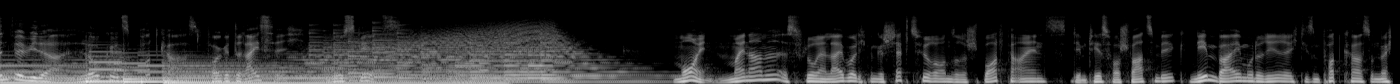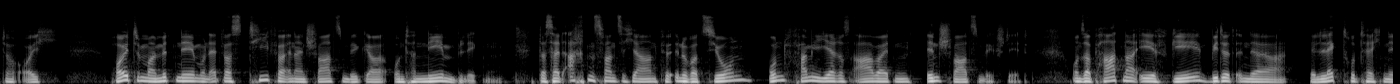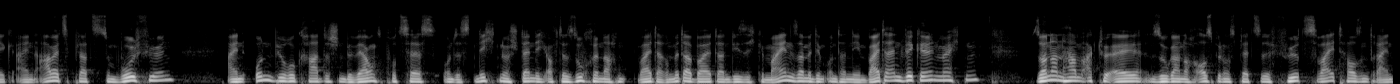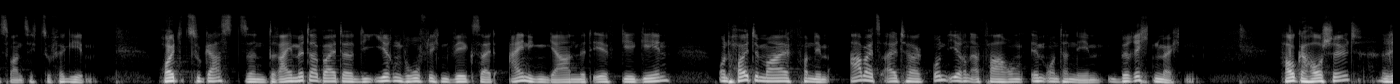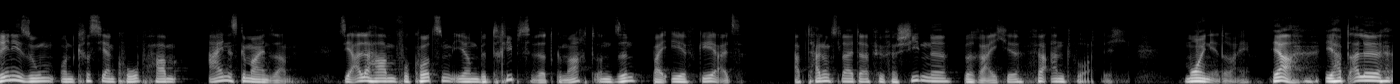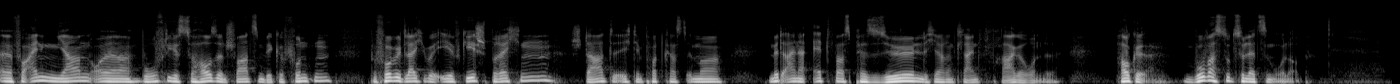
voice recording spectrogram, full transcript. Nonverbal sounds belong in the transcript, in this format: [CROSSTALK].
sind wir wieder. Locals Podcast, Folge 30. Los geht's. Moin, mein Name ist Florian Leibold. Ich bin Geschäftsführer unseres Sportvereins, dem TSV Schwarzenbeek. Nebenbei moderiere ich diesen Podcast und möchte euch heute mal mitnehmen und etwas tiefer in ein Schwarzenbeker Unternehmen blicken, das seit 28 Jahren für Innovation und familiäres Arbeiten in Schwarzenbeck steht. Unser Partner EFG bietet in der Elektrotechnik einen Arbeitsplatz zum Wohlfühlen, einen unbürokratischen Bewerbungsprozess und ist nicht nur ständig auf der Suche nach weiteren Mitarbeitern, die sich gemeinsam mit dem Unternehmen weiterentwickeln möchten, sondern haben aktuell sogar noch Ausbildungsplätze für 2023 zu vergeben. Heute zu Gast sind drei Mitarbeiter, die ihren beruflichen Weg seit einigen Jahren mit EFG gehen und heute mal von dem Arbeitsalltag und ihren Erfahrungen im Unternehmen berichten möchten. Hauke Hauschild, René Zoom und Christian Koop haben eines gemeinsam. Sie alle haben vor kurzem ihren Betriebswirt gemacht und sind bei EFG als Abteilungsleiter für verschiedene Bereiche verantwortlich. Moin, ihr drei. Ja, ihr habt alle äh, vor einigen Jahren euer berufliches Zuhause in Schwarzenbeck gefunden. Bevor wir gleich über EFG sprechen, starte ich den Podcast immer mit einer etwas persönlicheren kleinen Fragerunde. Hauke, wo warst du zuletzt im Urlaub?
